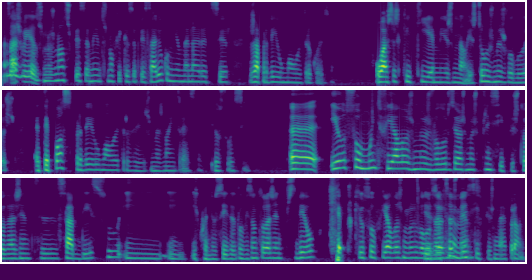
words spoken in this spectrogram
Mas às vezes, nos nossos pensamentos, não ficas a pensar, eu com a minha maneira de ser já perdi uma ou outra coisa. Ou achas que aqui é mesmo, não, estes são os meus valores, até posso perder uma ou outra vez, mas não interessa, eu sou assim. Uh, eu sou muito fiel aos meus valores e aos meus princípios. Toda a gente sabe disso e, e, e, quando eu saí da televisão toda a gente percebeu que é porque eu sou fiel aos meus valores Exatamente. e aos meus princípios, não é? Pronto.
